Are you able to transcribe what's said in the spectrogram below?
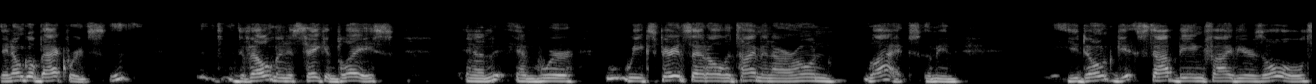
They don't go backwards. Development has taken place, and and we're we experience that all the time in our own lives. I mean, you don't get stop being five years old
